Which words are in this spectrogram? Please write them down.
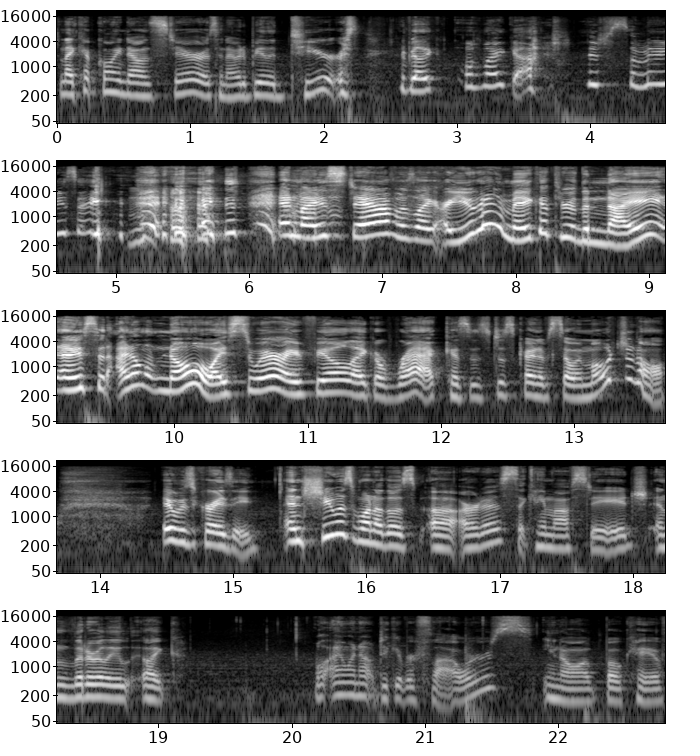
And I kept going downstairs and I would be in tears. I'd be like, oh my gosh, it's just amazing. and, my, and my staff was like, are you going to make it through the night? And I said, I don't know. I swear I feel like a wreck because it's just kind of so emotional. It was crazy. And she was one of those uh, artists that came off stage and literally, like, well, I went out to give her flowers, you know, a bouquet of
